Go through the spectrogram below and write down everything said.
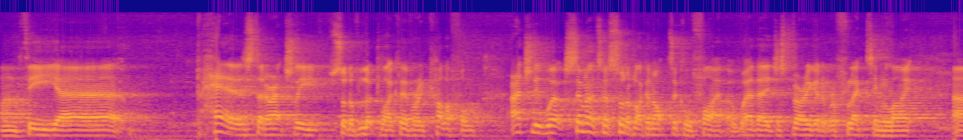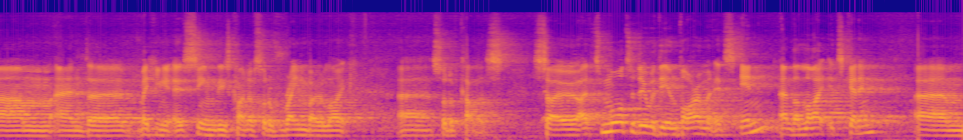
Um, the uh, hairs that are actually sort of look like they're very colourful actually work similar to sort of like an optical fiber, where they're just very good at reflecting light um, and uh, making it seem these kind of sort of rainbow-like uh, sort of colours. So it's more to do with the environment it's in and the light it's getting um,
